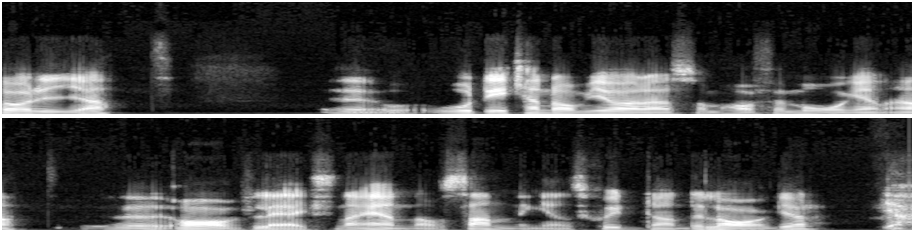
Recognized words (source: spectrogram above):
börjat och det kan de göra som har förmågan att avlägsna en av sanningens skyddande lager. Ja,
